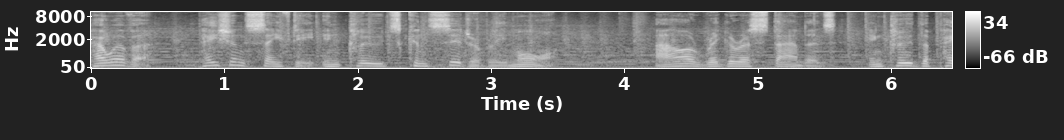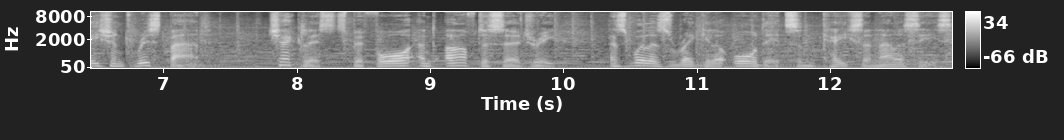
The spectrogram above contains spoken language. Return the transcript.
However, patient safety includes considerably more. Our rigorous standards include the patient wristband, checklists before and after surgery, as well as regular audits and case analyses.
